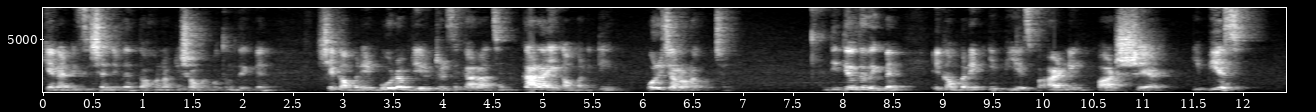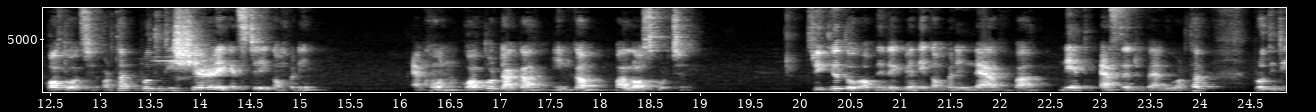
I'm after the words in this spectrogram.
কেনার ডিসিশন নেবেন, তখন আপনি সর্বপ্রথম দেখবেন সে কোম্পানির বোর্ড অফ ডিরেক্টরসে কারা আছেন, কারা এই কোম্পানিটি পরিচালনা করছেন। দ্বিতীয়ত দেখবেন এই কোম্পানির ইপিএস বা আর্নিং পার শেয়ার ইপিএস কত আছে? অর্থাৎ প্রতিটি শেয়ারের এগেনস্টে এই কোম্পানি এখন কত টাকা ইনকাম বা লস করছে। তৃতীয়ত আপনি দেখবেন এই কোম্পানির ন্যাভ বা নেট অ্যাসেট ভ্যালু অর্থাৎ প্রতিটি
